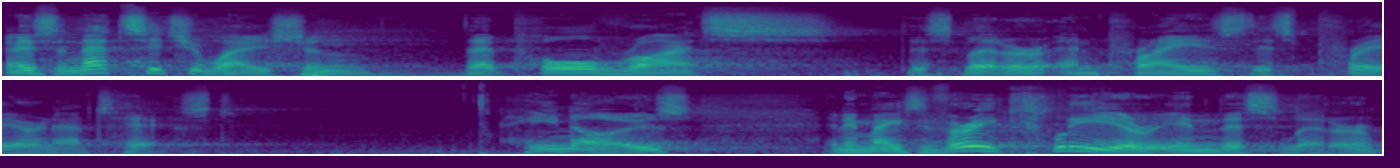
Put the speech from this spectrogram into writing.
And it's in that situation that Paul writes this letter and prays this prayer in our text. He knows, and he makes it very clear in this letter,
